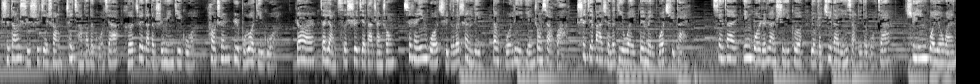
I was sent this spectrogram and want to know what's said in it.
是当时世界上最强大的国家和最大的殖民帝国，号称“日不落帝国”。然而，在两次世界大战中，虽然英国取得了胜利，但国力严重下滑，世界霸权的地位被美国取代。现在，英国仍然是一个有着巨大影响力的国家。去英国游玩，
